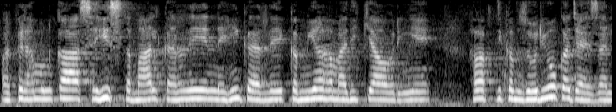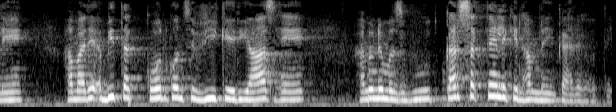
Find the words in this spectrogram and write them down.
اور پھر ہم ان کا صحیح استعمال کر رہے ہیں، نہیں کر رہے، کمیاں ہماری کیا ہو رہی ہیں؟ ہم اپنی کمزوریوں کا جائزہ لیں۔ ہمارے ابھی تک کون کون سے ویک ایریاز ہیں؟ ہم انہیں مضبوط کر سکتے ہیں لیکن ہم نہیں کر رہے ہوتے۔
